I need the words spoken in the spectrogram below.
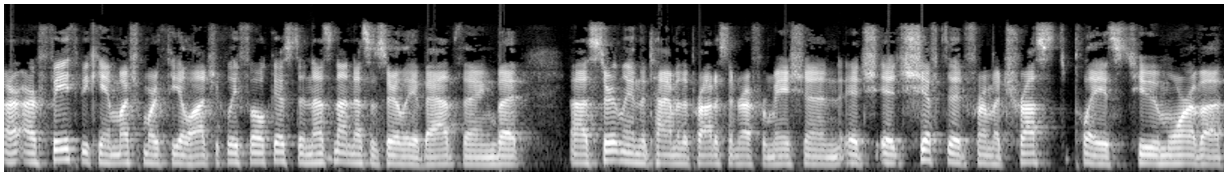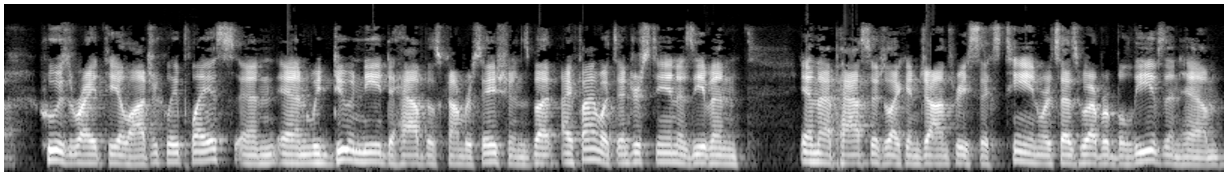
our, our faith became much more theologically focused, and that's not necessarily a bad thing. But uh, certainly in the time of the Protestant Reformation, it it shifted from a trust place to more of a who's right theologically place, and and we do need to have those conversations. But I find what's interesting is even in that passage, like in John 3:16, where it says, "Whoever believes in Him,"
